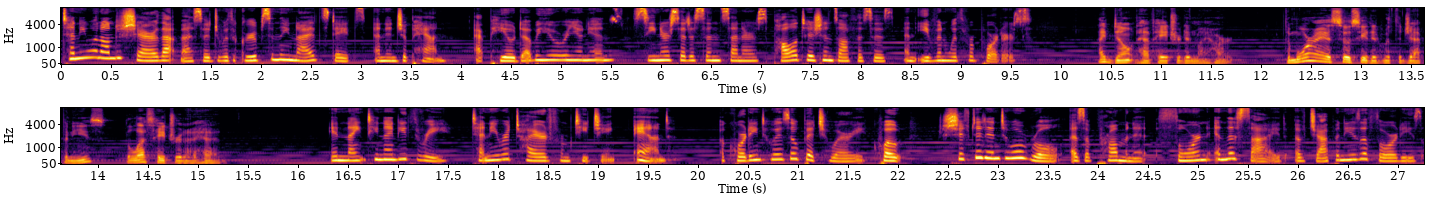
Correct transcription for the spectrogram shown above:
Tenney went on to share that message with groups in the United States and in Japan, at POW reunions, senior citizen centers, politicians' offices, and even with reporters. I don't have hatred in my heart. The more I associated with the Japanese, the less hatred I had. In 1993, Tenney retired from teaching and, according to his obituary, quote, shifted into a role as a prominent thorn in the side of Japanese authorities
